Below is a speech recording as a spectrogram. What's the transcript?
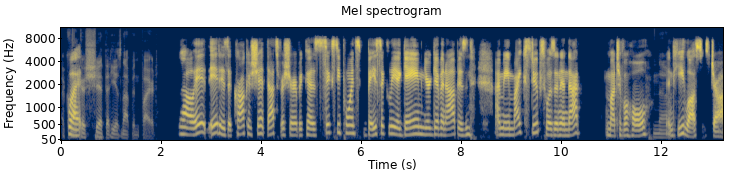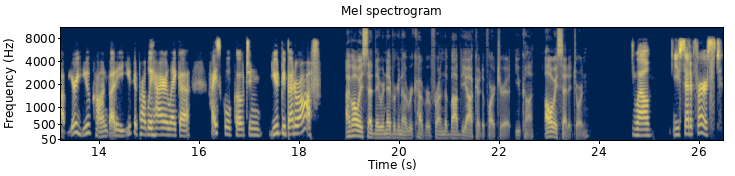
A What? crock of shit that he has not been fired. well, it it is a crock of shit, that's for sure. Because sixty points, basically a game you're giving up, is. I mean, Mike Stoops wasn't in that much of a hole, No. and he lost his job. You're UConn, buddy. You could probably hire like a high school coach, and you'd be better off. I've always said they were never going to recover from the Bob Diaco departure at UConn. Always said it, Jordan. Well, you said it first.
